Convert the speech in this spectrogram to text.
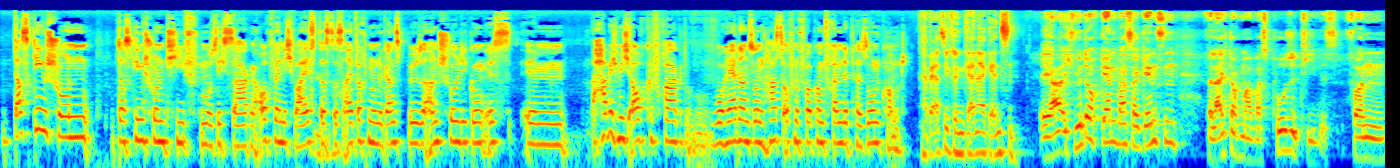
das ging schon, das ging schon tief, muss ich sagen. Auch wenn ich weiß, dass das einfach nur eine ganz böse Anschuldigung ist, ähm, habe ich mich auch gefragt, woher dann so ein Hass auf eine vollkommen fremde Person kommt. Herr Bert, Sie können gerne ergänzen. Ja, ich würde auch gern was ergänzen. Vielleicht auch mal was Positives. Von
